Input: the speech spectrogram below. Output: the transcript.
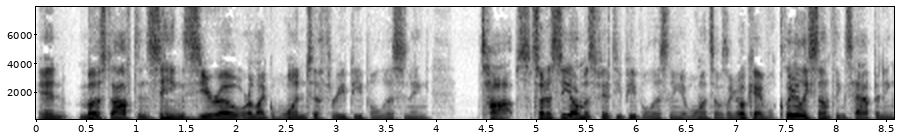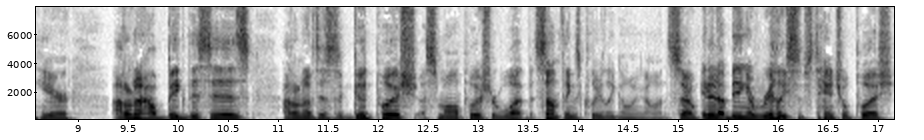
and most often seeing zero or like one to three people listening tops. So to see almost 50 people listening at once, I was like, okay, well, clearly something's happening here. I don't know how big this is. I don't know if this is a good push, a small push, or what, but something's clearly going on. So ended up being a really substantial push.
